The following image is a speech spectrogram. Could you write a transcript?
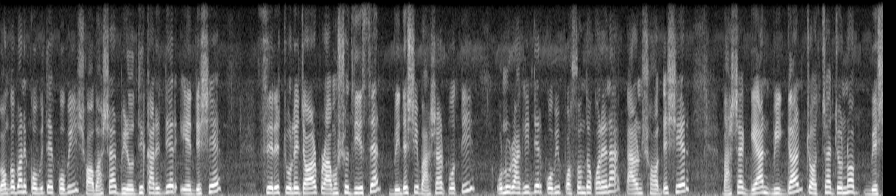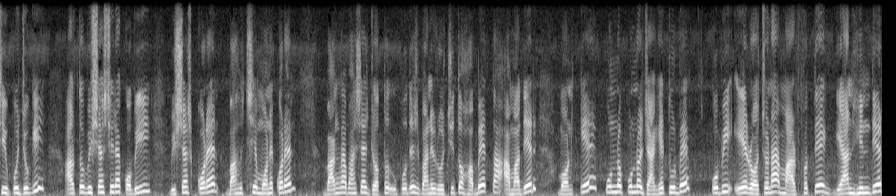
বঙ্গবাণী কবিতায় কবি স্বভাষার বিরোধীকারীদের এ দেশে ছেড়ে চলে যাওয়ার পরামর্শ দিয়েছেন। বিদেশি ভাষার প্রতি অনুরাগীদের কবি পছন্দ করে না, কারণ স্বদেশের ভাষা, জ্ঞান, বিজ্ঞান চর্চার জন্য বেশি উপযোগী। আত্মবিশ্বাসীরা কবি বিশ্বাস করেন বা হচ্ছে মনে করেন, বাংলা ভাষায় যত উপদেশ বাণী রচিত হবে তা আমাদের মনকে পূর্ণ পূর্ণ জাগিয়ে তুলবে। কবি এ রচনা মারফতে জ্ঞানহীনদের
